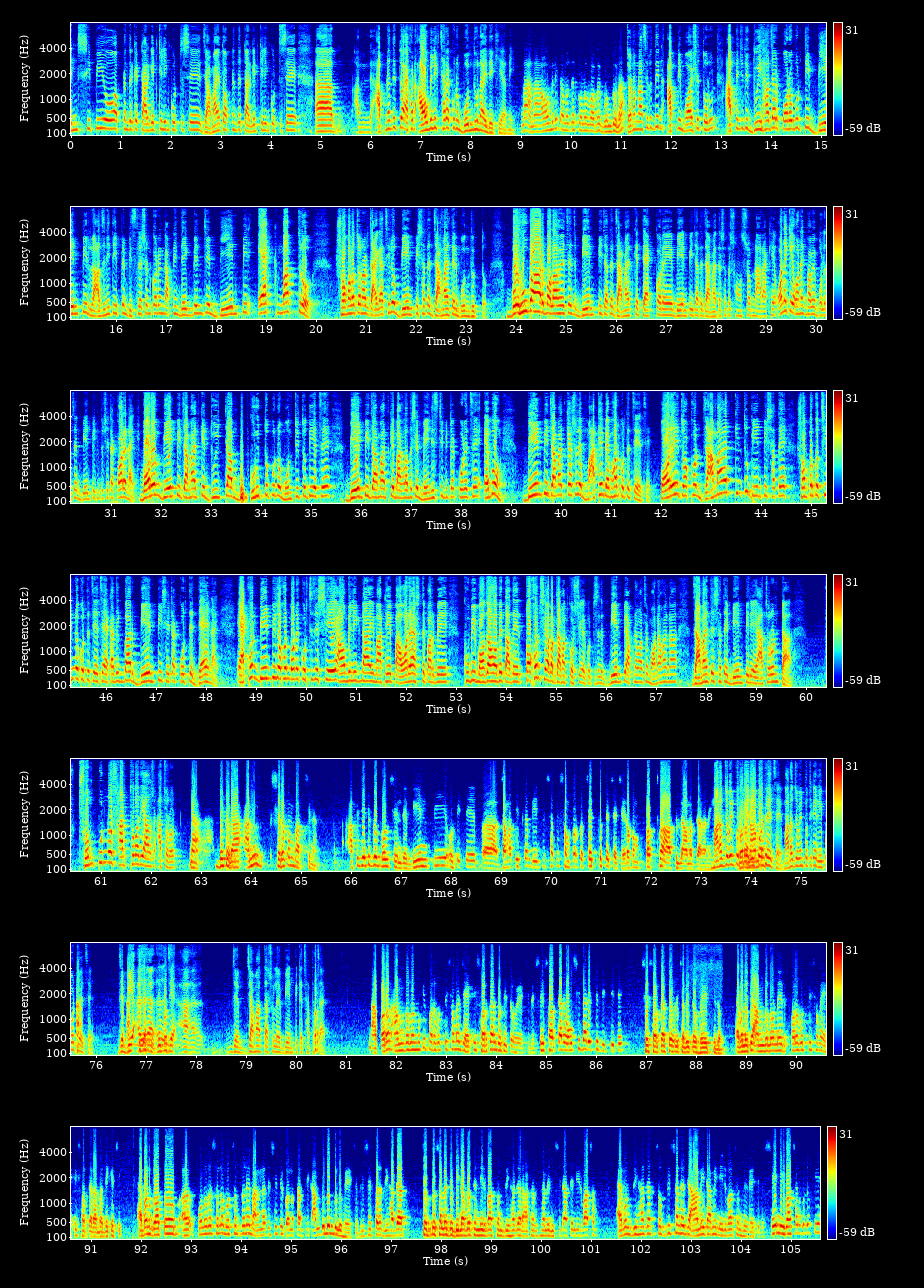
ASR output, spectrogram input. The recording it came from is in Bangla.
এনসিপিও আপনাদেরকে টার্গেট কিলিং করতেছে জামায়াতও আপনাদের টার্গেট কিলিং করতেছে। আপনাদের তো এখন আওয়ামী লীগ ছাড়া কোনো বন্ধু নাই দেখি আমি। না না আওয়ামী লীগ আমাদের কোনোভাবে বন্ধু না। জনাব নাসিরুদ্দিন আপনি বয়সে তরুণ আপনি যদি দুই হাজার পরবর্তী বিএনপির রাজনীতি আপনি বিশ্লেষণ করেন আপনি দেখবেন যে বিএনপির একমাত্র সমালোচনার জায়গা ছিল বিএনপির সাথে জামায়াতের বন্ধুত্ব। বহুবার বলা হয়েছে যে বিএনপি যাতে জামায়াতকে ত্যাগ করে, বিএনপি যাতে জামায়াতের সাথে সংশ্রম না রাখে। অনেকে অনেকভাবে বলেছেন বিএনপি কিন্তু সেটা করে নাই। বরং বিএনপি জামায়াতকে দুইটা গুরুত্বপূর্ণ মন্ত্রিত্ব দিয়েছে। বিএনপি জামায়াতকে বাংলাদেশে মেইন স্ট্রিবিউটার করেছে এবং বিএনপি জামায়াতকে আসলে মাঠে ব্যবহার করতে চেয়েছে। পরে যখন জামায়াত কিন্তু বিএনপির সাথে সম্পর্ক ছিন্ন করতে চেয়েছে, একাধিকবার বিএনপি সেটা করতে দেয় নাই। এখন বিএনপি যখন মনে করছে যে সে আওয়ামী লীগ নাই, মাঠে পাওয়ারে আসতে পারবে খুবই মজা হবে তাদের। তখন সে আবার জামাতকে অস্বীকার করতেছে বিএনপি আপনার কাছে মনে হয় না জামায়াতের সাথে বিএনপির এই আচরণটা সম্পূর্ণ স্বার্থবাদী আচরণ। না দেখুন আমি সেরকম ভাবছি না। আপনি যেটুকু বলছেন যে বিএনপি অতীতে জামাত ইসলাম বিএনপির সাথে সম্পর্ক ছেদ করতে চেয়েছে এরকম তথ্য আসলে আমার জানা নেই। মানব জমিন পত্রিকায় রিপোর্ট হয়েছে মানব জমিন পত্রিকায় রিপোর্ট হয়েছে যে যে জামাত আসলে বিএনপিকে ছাড়তে চায়। না, বরং আন্দোলনমুখী পরবর্তী সময় যে একটি সরকার গঠিত হয়েছিল, সেই সরকারের অংশীদারিত্বের ভিত্তিতে সে সরকার পরিচালিত হয়েছিল এবং এটি আন্দোলনের পরবর্তী সময় একটি সরকার আমরা দেখেছি। এবং গত পনেরো ষোলো বছর ধরে বাংলাদেশে যে গণতান্ত্রিক আন্দোলনগুলো হয়েছে, বিশেষ করে দুই হাজার চোদ্দ সালে যে বিনা ভোটের নির্বাচন, দুই হাজার আঠারো সালে নিশিদাতের নির্বাচন এবং দুই হাজার চব্বিশ সালে যে আমি দামি নির্বাচন হয়েছিল, সেই নির্বাচনগুলোকে,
